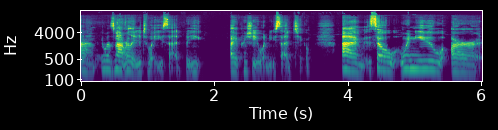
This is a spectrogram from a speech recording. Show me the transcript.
Um, it was not related to what you said, but you, I appreciate what you said too. Um, so when you are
